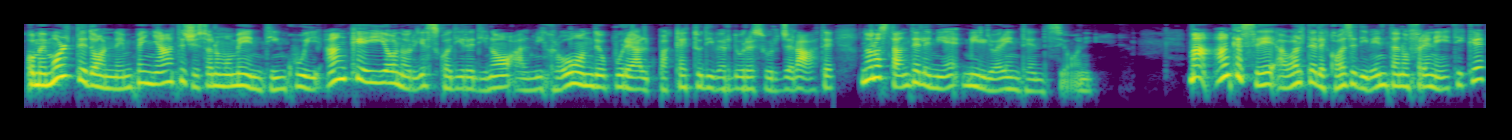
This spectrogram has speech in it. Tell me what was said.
Come molte donne impegnate ci sono momenti in cui anche io non riesco a dire di no al microonde oppure al pacchetto di verdure surgelate, nonostante le mie migliori intenzioni. Ma anche se a volte le cose diventano frenetiche,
